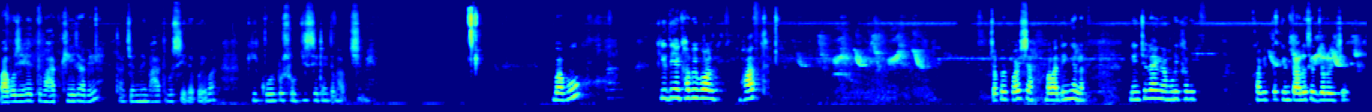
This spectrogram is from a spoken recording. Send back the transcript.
বাবু যেহেতু ভাত খেয়ে যাবে, তার জন্যই ভাত বসিয়ে দেবো এবার। কি করব সবজি সেটাই তো ভাবছি আমি। বাবু, কি দিয়ে খাবি বল? ভাত? চপের পয়সা? বাবা দিন গেল। নিন চলে আয় মুড়ি খাবি। খাবি তো, কিন্তু আলু সেদ্ধ রয়েছে।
